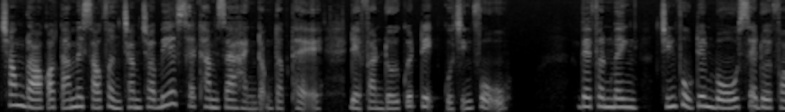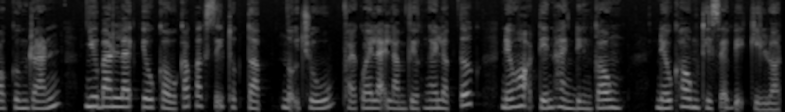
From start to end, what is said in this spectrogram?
Trong đó có 86% cho biết sẽ tham gia hành động tập thể để phản đối quyết định của chính phủ. Về phần mình, chính phủ tuyên bố sẽ đối phó cứng rắn như ban lệnh yêu cầu các bác sĩ thực tập, nội trú phải quay lại làm việc ngay lập tức nếu họ tiến hành đình công, nếu không thì sẽ bị kỷ luật.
